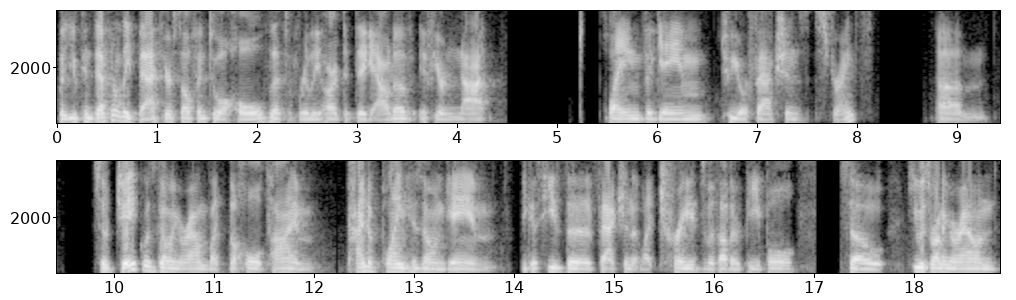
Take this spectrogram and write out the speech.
but you can definitely back yourself into a hole that's really hard to dig out of if you're not playing the game to your faction's strengths. Um, so Jake was going around like the whole time, kind of playing his own game because he's the faction that like trades with other people. So he was running around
